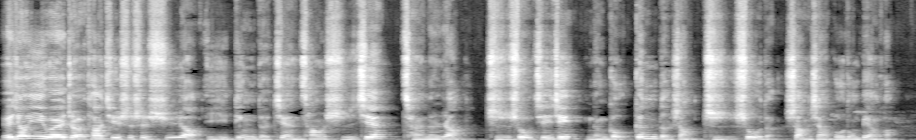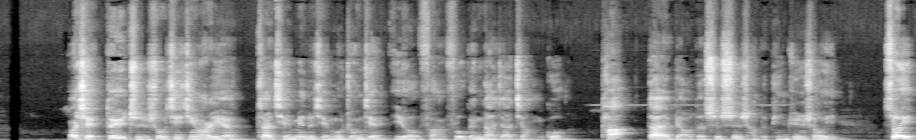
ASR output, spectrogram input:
也就意味着它其实是需要一定的建仓时间，才能让指数基金能够跟得上指数的上下波动变化。而且对于指数基金而言，在前面的节目中间也有反复跟大家讲过，它代表的是市场的平均收益，所以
